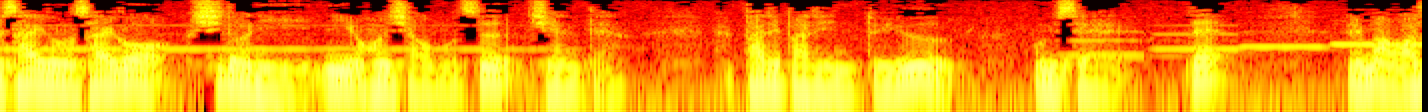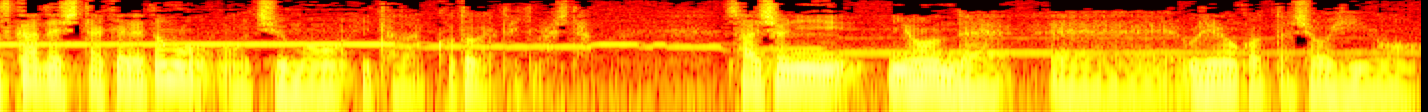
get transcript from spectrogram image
最後の最後シドニーに本社を持つチェーン店パリパリンというお店で、まあ、わずかでしたけれども注文をいただくことができました。最初に日本で、え売り残った商品を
